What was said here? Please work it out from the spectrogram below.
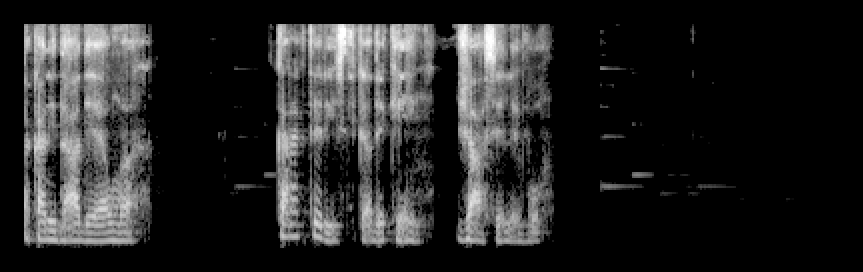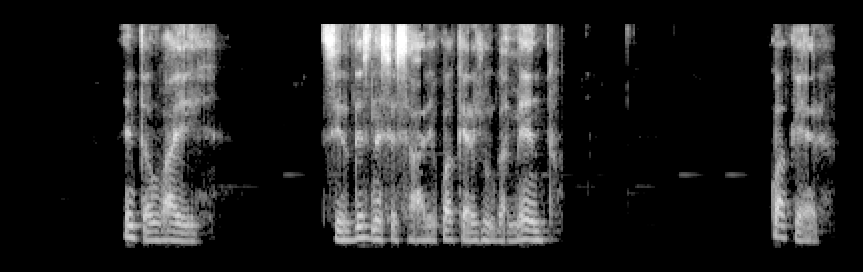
A caridade é uma característica de quem já se elevou. Então vai ser desnecessário qualquer julgamento, qualquer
